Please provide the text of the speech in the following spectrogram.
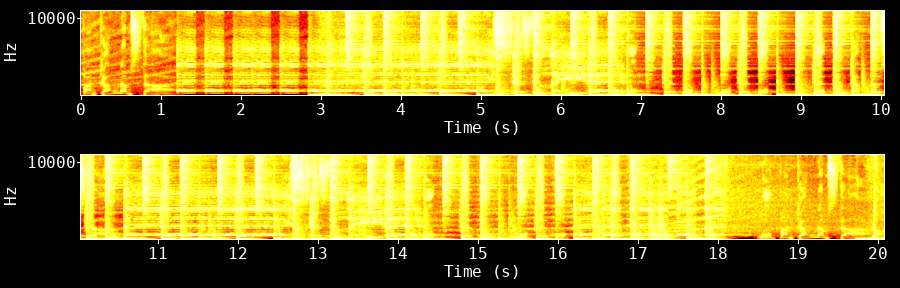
van Gangnam Style. Gangnam Style.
